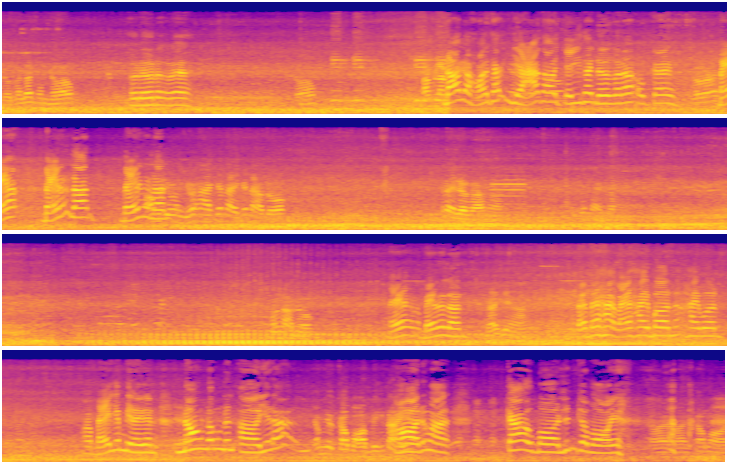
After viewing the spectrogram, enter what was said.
được có lên hình được không? Được được được, được. không? 35 đó là hỏi khán giả thôi chị thấy được rồi đó ok. Rồi. bẻ bẻ nó lên bẻ nó Không, lên. giữa, giữa hai cái này cái nào được? Cái này được Hả? cái này không? Cái nào được? Bẻ bẻ nó lên. Để gì hả? Bẻ bẻ hai bẻ hai bên đó, hai bên ờ, bẻ giống như là nón nón lính ờ vậy đó. Giống như cao bò biển tây ờ đúng rồi. Cao bồi lính cao bồi rồi rồi cao bò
